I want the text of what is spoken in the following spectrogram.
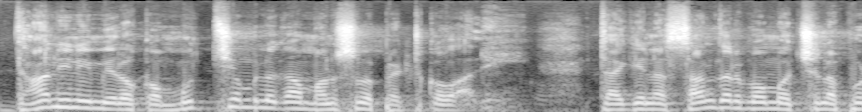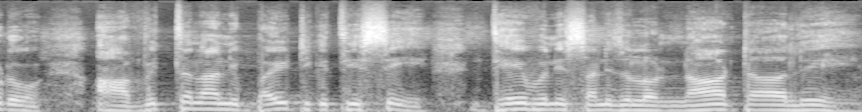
దానిని మీరు ఒక ముత్యములుగా మనసులో పెట్టుకోవాలి. తగిన సందర్భం వచ్చినప్పుడు ఆ విత్తనాన్ని బయటికి తీసి దేవుని సన్నిధిలో నాటాలి.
